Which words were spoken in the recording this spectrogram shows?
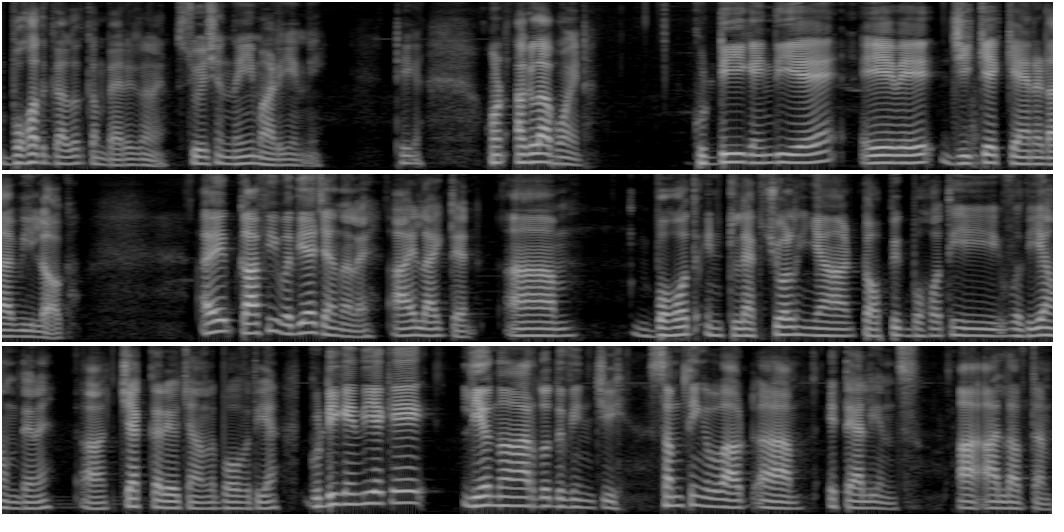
ਬਹੁਤ ਗਲਤ ਕੰਪੈਰੀਜ਼ਨ ਹੈ। ਸਿਚੁਏਸ਼ਨ ਨਹੀਂ ਮਾੜੀ ਇੰਨੀ, ਠੀਕ ਹੈ। ਹੁਣ ਅਗਲਾ ਪੁਆਇੰਟ ਗੁੱਡੀ ਕਹਿੰਦੀ ਹੈ ਇਹ ਵੇ ਜੀਕੇ ਕੈਨੇਡਾ ਵੀਲੌਗ ਇਹ ਕਾਫੀ ਵਧੀਆ ਚੈਨਲ ਹੈ ਆਈ ਲਾਈਕਡ ਇਟ um ਬਹੁਤ ਇੰਟੈਲੈਕਚੁਅਲ ਜਾਂ ਟੌਪਿਕ ਬਹੁਤ ਹੀ ਵਧੀਆ ਹੁੰਦੇ ਨੇ। ਚੈੱਕ ਕਰਿਓ ਚੈਨਲ ਬਹੁਤ ਵਧੀਆ। ਗੁੱਡੀ ਕਹਿੰਦੀ ਹੈ ਕਿ Leonardo da Vinci something about Italians I love them.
